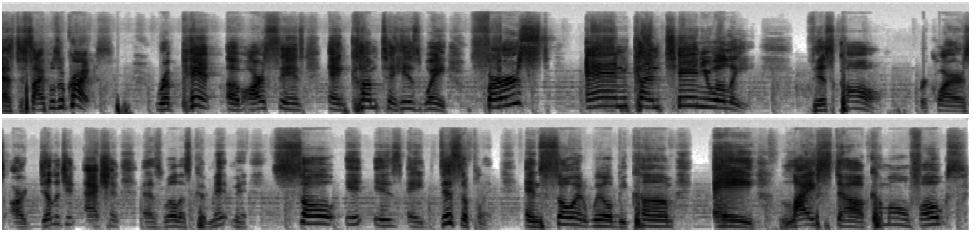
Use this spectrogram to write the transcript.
as disciples of Christ, repent of our sins and come to his way first and continually. This call requires our diligent action as well as commitment. So it is a discipline, and so it will become a lifestyle. Come on, folks.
